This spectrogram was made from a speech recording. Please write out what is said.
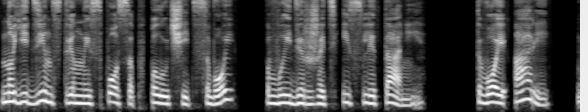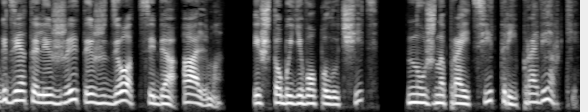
Но единственный способ получить свой — выдержать и слетание. Твой Арий где-то лежит и ждет тебя, Альма, и чтобы его получить, нужно пройти три проверки,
